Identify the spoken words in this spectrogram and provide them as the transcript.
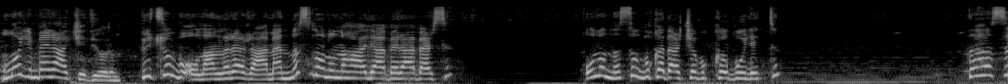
Molly merak ediyorum. Bütün bu olanlara rağmen nasıl onunla hala berabersin? Onu nasıl bu kadar çabuk kabul ettin? Dahası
